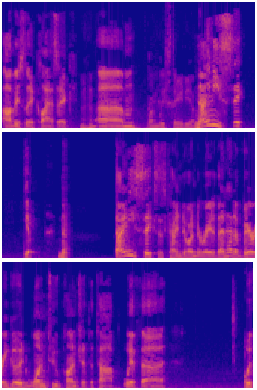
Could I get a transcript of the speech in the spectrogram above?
obviously a classic. Mm-hmm. Um, Wembley Stadium. 96, yep. N- 96 is kind of underrated. That had a very good one-two punch at the top with, uh, with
